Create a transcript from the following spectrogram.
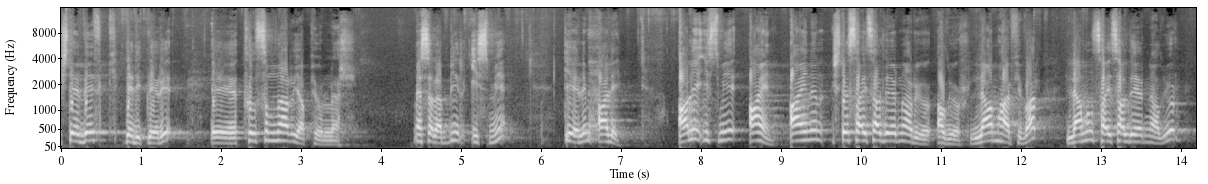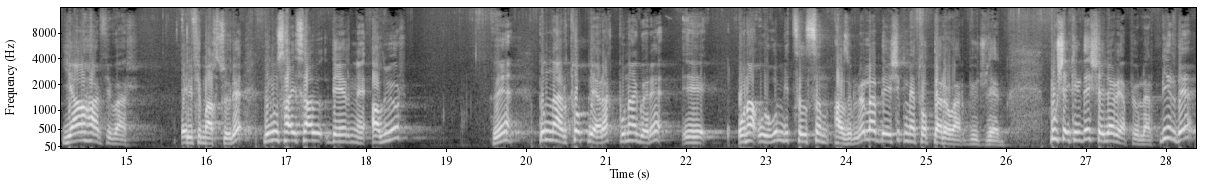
işte vefk dedikleri e, tılsımlar yapıyorlar. Mesela bir ismi diyelim Ali. Ali ismi Ayn. Ayn'ın işte sayısal değerini arıyor, alıyor. Lam harfi var. Lam'ın sayısal değerini alıyor. Ya harfi var. Elif-i maksure. Bunun sayısal değerini alıyor. Ve bunları toplayarak buna göre e, ona uygun bir tılsım hazırlıyorlar. Değişik metotları var büyücülerin. Bu şekilde şeyler yapıyorlar. Bir de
